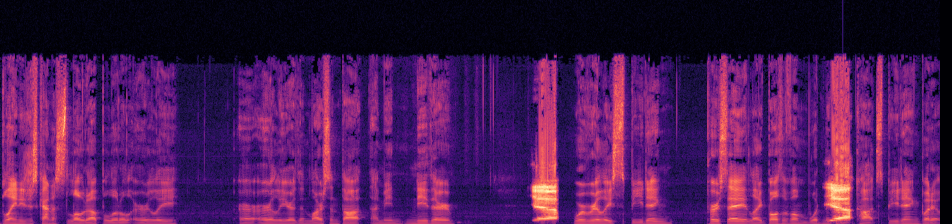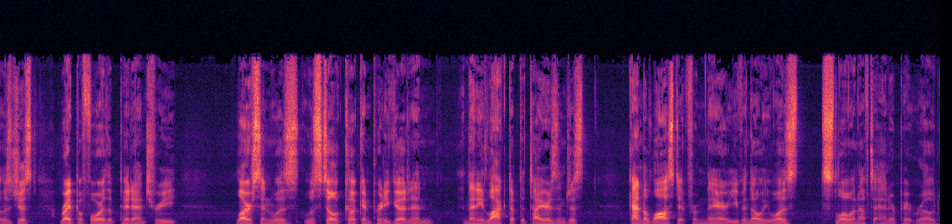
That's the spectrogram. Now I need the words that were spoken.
Blaney just kind of slowed up a little early or earlier than Larson thought. I mean, neither Yeah. were really speeding per se. Like both of them wouldn't Yeah. have caught speeding, but it was just right before the pit entry. Larson was was still cooking pretty good, and, and then he locked up the tires and just kind of lost it from there. Even though he was slow enough to enter pit road,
